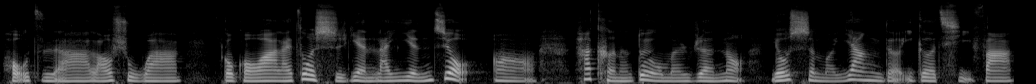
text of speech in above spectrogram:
猴子啊、老鼠啊、狗狗啊来做实验，来研究啊、它可能对我们人哦有什么样的一个启发。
